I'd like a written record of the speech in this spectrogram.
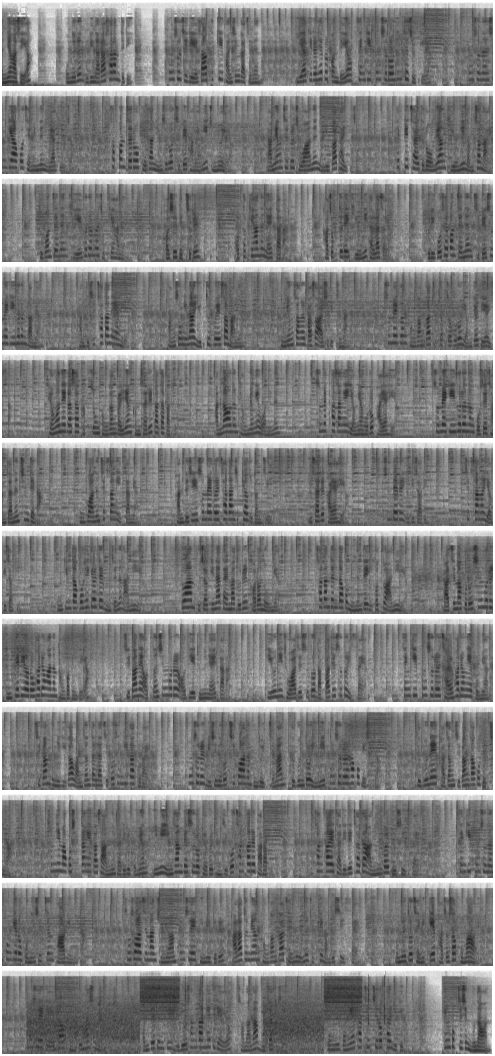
안녕하세요. 오늘은 우리나라 사람들이 풍수지리에서 특히 관심 가지는 이야기를 해볼 건데요. 생기 풍수로 힌트 줄게요. 풍수는 신기하고 재밌는 이야기이죠. 첫 번째로 배산 임수로 집의 방향이 중요해요. 남양집을 좋아하는 이유가 다 있죠. 햇빛 잘 들어오면 기운이 넘쳐나요. 두 번째는 기의 흐름을 좋게 하는 거실 배치를 어떻게 하느냐에 따라 가족들의 기운이 달라져요. 그리고 세 번째는 집에 수맥이 흐른다면 반드시 차단해야 해요. 방송이나 유튜브에서 많은 동영상을 봐서 아시겠지만 수맥은 건강과 직접적으로 연결되어 있어. 병원에 가서 각종 건강 관련 검사를 받아봐도 안 나오는 병명의 원인은 수맥 파장의 영향으로 봐야 해요. 수맥이 흐르는 곳에 잠자는 침대나 공부하는 책상이 있다면 반드시 수맥을 차단시켜 주던지 이사를 가야 해요. 침대를 이리저리, 책상을 여기저기 옮긴다고 해결될 문제는 아니에요. 또한 부적이나 달마도를 걸어 놓으면 차단된다고 믿는데 이것도 아니에요. 마지막으로 식물을 인테리어로 활용하는 방법인데요. 집안에 어떤 식물을 어디에 두느냐에 따라 기운이 좋아질 수도 나빠질 수도 있어요. 생기 풍수를 잘 활용해 보면 집안 분위기가 완전 달라지고 생기가 돌아요. 풍수를 미신으로 치고 하는 분도 있지만 그분도 이미 풍수를 하고 계시죠. 그분의 가정 집안 가구 배치나 손님하고 식당에 가서 앉는 자리를 보면 이미 임산 배수로 벽을 등지고 창가를 바라보고 창가의 자리를 찾아 앉는 걸 볼 수 있어요. 생기 풍수는 통계로 보는 실증 과학입니다. 소소하지만 중요한 풍수의 비밀들을 알아두면 건강과 재물운을 좋게 만들 수 있어요. 오늘도 재밌게 봐줘서 고마워요. 풍수에 대해서 궁금하시면 언제든지 무료 상담해드려요. 전화나 문자 주세요. 010-4775-861 행복지식문화원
